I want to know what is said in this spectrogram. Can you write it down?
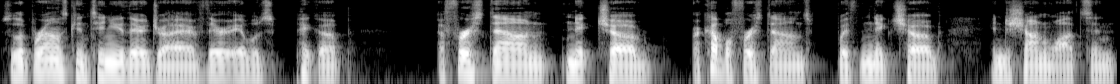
So, the Browns continue their drive. They're able to pick up a first down, Nick Chubb, a couple first downs with Nick Chubb and Deshaun Watson,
